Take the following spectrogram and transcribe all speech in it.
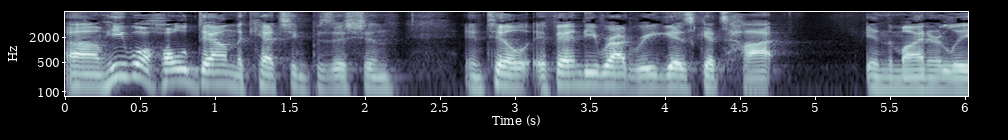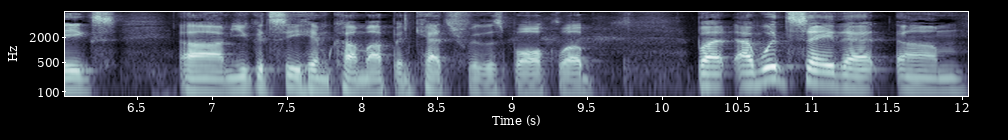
Um, he will hold down the catching position until if Endy Rodriguez gets hot in the minor leagues, um, you could see him come up and catch for this ball club. But I would say that um,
